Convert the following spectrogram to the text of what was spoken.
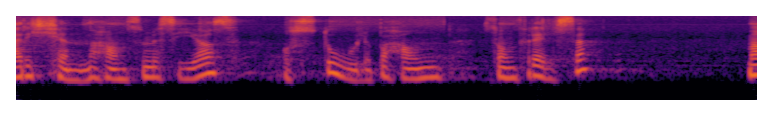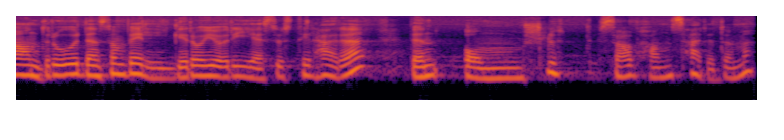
erkjenne Han som Messias og stole på Han som frelse. Med andre ord, den som velger å gjøre Jesus til herre, den omsluttes av hans herredømme.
